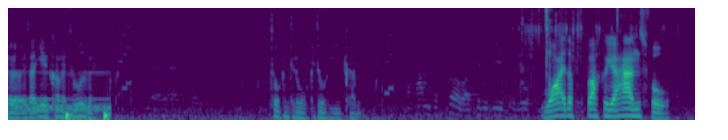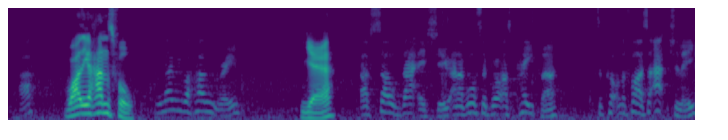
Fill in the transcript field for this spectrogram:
Yo, yo, is that you coming towards me? Talking to the walkie-talkie, you cunt. Why the fuck are your hands full? Huh? Why are your hands full? You know we were hungry. Yeah. I've solved that issue, and I've also brought us paper to to put on the fire. So actually,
